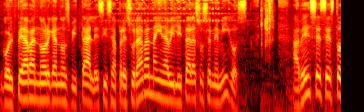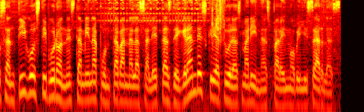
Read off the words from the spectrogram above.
Golpeaban órganos vitales y se apresuraban a inhabilitar a sus enemigos. A veces estos antiguos tiburones también apuntaban a las aletas de grandes criaturas marinas para inmovilizarlas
